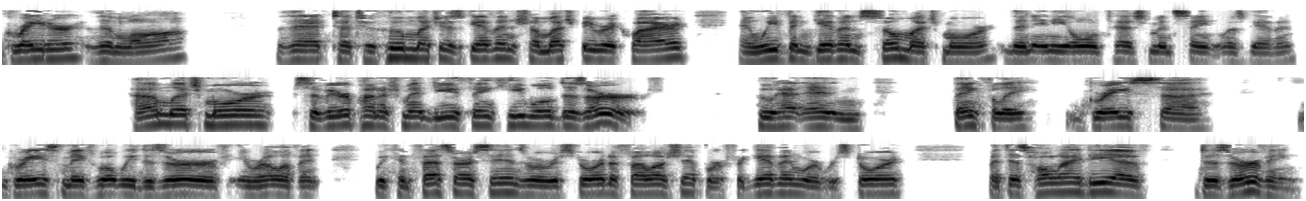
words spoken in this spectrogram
greater than law, that uh, to whom much is given shall much be required, and we've been given so much more than any Old Testament saint was given. How much more severe punishment do you think he will deserve? Who ha- and thankfully, grace uh, grace makes what we deserve irrelevant. We confess our sins, we're restored to fellowship, we're forgiven, we're restored. But this whole idea of deserving,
